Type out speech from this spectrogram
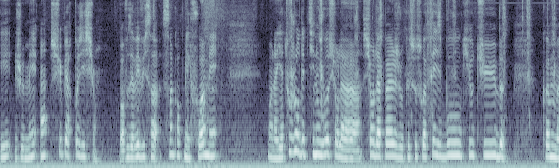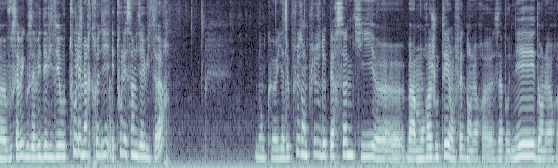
Et je mets en superposition. Bon, vous avez vu ça 50 000 fois, mais voilà, il y a toujours des petits nouveaux sur la, sur la page, que ce soit Facebook, YouTube. Comme euh, vous savez que vous avez des vidéos tous les mercredis et tous les samedis à 8h. Donc euh, il y a de plus en plus de personnes qui euh, bah, m'ont rajouté en fait dans leurs abonnés, dans leurs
